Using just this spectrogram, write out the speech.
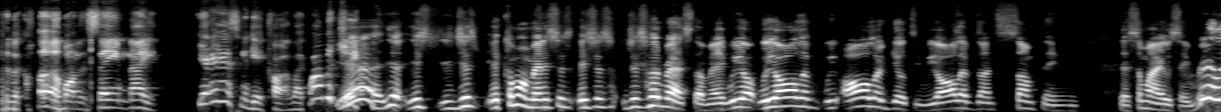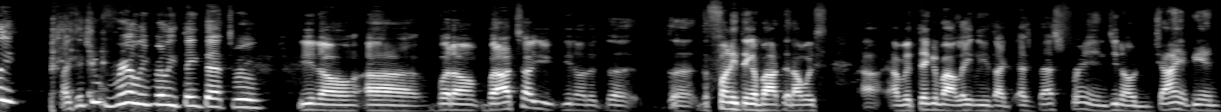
to the club on the same night, your ass can get caught. Like, why would you? Yeah, yeah. It's, it's just it, come on, man. It's just it's just just hood rat stuff, man. We all we all have we all are guilty. We all have done something that somebody would say, really? Like, did you really really think that through? You know. Uh, but um, but I'll tell you, you know, the the the, the funny thing about that, I always uh, I've been thinking about lately, like as best friends, you know, Giant being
